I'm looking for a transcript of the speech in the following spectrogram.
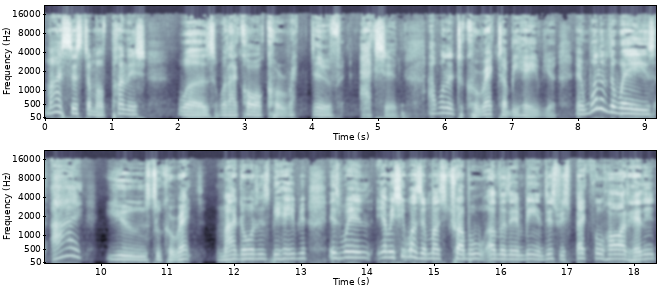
my system of punish was what I call corrective action. I wanted to correct her behavior. And one of the ways I used to correct my daughter's behavior is when I mean she wasn't much trouble other than being disrespectful, hard headed,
